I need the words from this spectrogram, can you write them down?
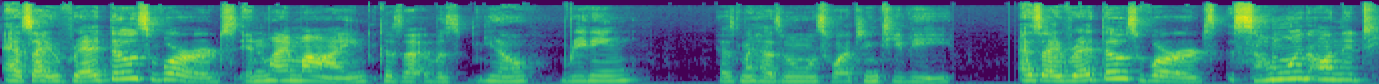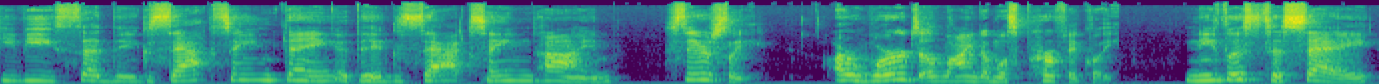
As I read those words in my mind, because I was, you know, reading as my husband was watching TV, as I read those words, someone on the TV said the exact same thing at the exact same time. Seriously, our words aligned almost perfectly. Needless to say,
